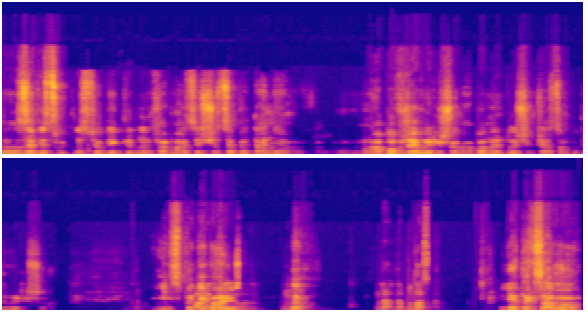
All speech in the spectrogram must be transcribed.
е, за відсутністю об'єктивної інформації, що це питання або вже вирішено, або найближчим часом буде вирішено. І сподіваюся, да. Да. Да, да, будь ласка. я так само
